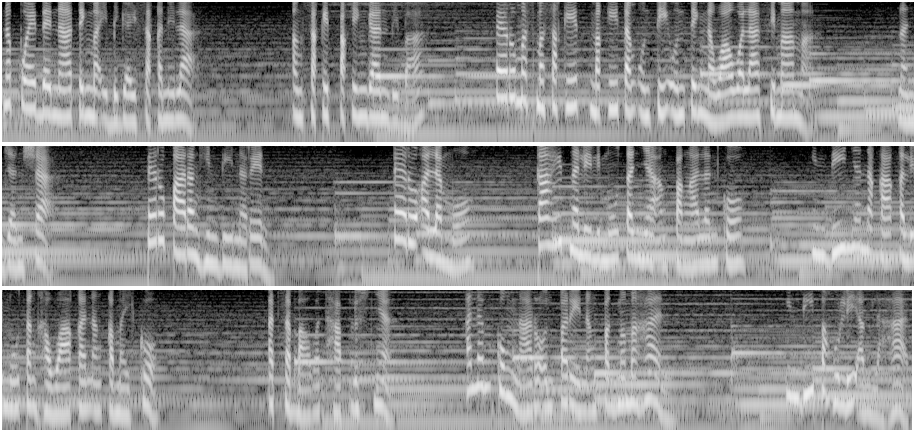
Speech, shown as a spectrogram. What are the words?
na pwede nating maibigay sa kanila. Ang sakit pakinggan, di ba? Pero mas masakit makitang unti-unting nawawala si mama. Nandyan siya. Pero parang hindi na rin. Pero alam mo, kahit nalilimutan niya ang pangalan ko, hindi niya nakakalimutang hawakan ang kamay ko. At sa bawat haplos niya, alam kong naroon pa rin ang pagmamahal. Hindi pa huli ang lahat.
